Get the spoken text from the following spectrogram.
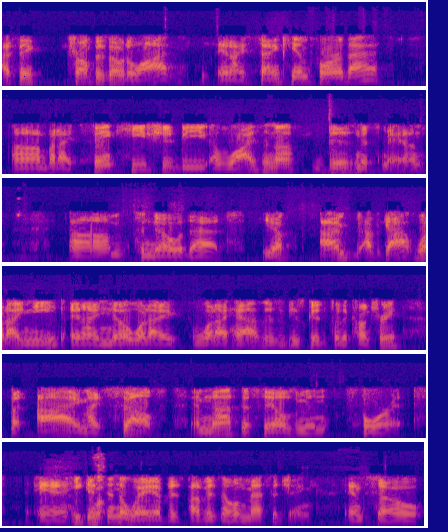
i think trump is owed a lot and i thank him for that um, but I think he should be a wise enough businessman um, to know that, yep, I'm I've got what I need, and I know what I what I have is is good for the country. But I myself am not the salesman for it, and he gets in the way of his of his own messaging. And so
